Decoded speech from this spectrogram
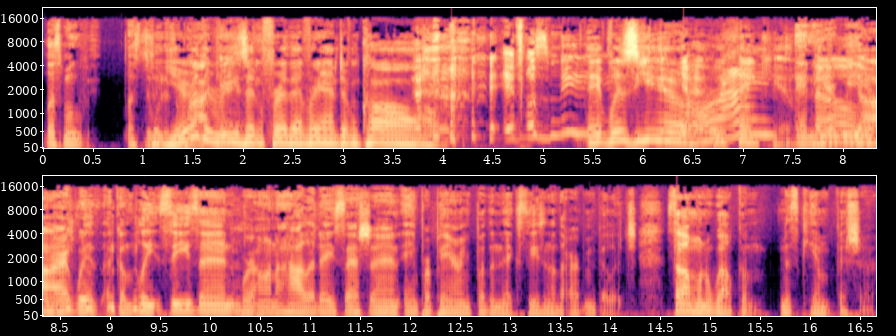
"Let's move it. Let's do So it." you're the reason for the random call. it was. It was you. Yeah. we thank you. And No. here we are with a complete season. We're on a holiday session and preparing for the next season of the Urban Village. So I'm going to welcome Miss Kim Fisher.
